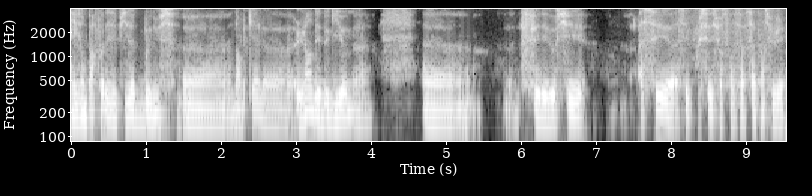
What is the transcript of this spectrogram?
Ils ont parfois des épisodes bonus euh, dans lesquels euh, l'un des deux Guillaume euh, fait des dossiers assez, assez poussés sur cer- certains sujets.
